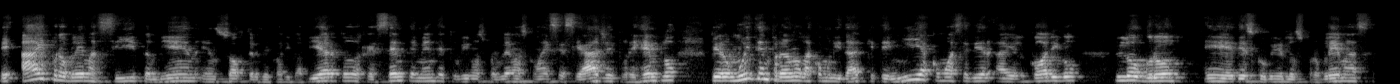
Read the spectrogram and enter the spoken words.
eh, hay problemas sí también en software de código abierto. Recientemente tuvimos problemas con SSH, por ejemplo, pero muy temprano la comunidad que tenía cómo acceder al código logró eh, descubrir los problemas,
